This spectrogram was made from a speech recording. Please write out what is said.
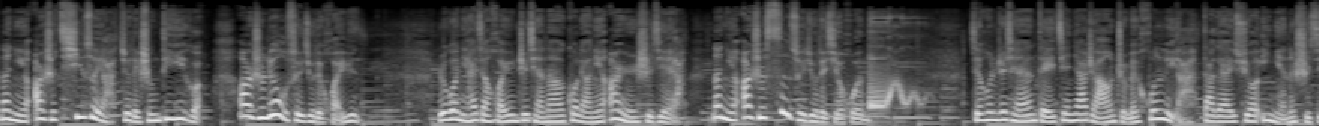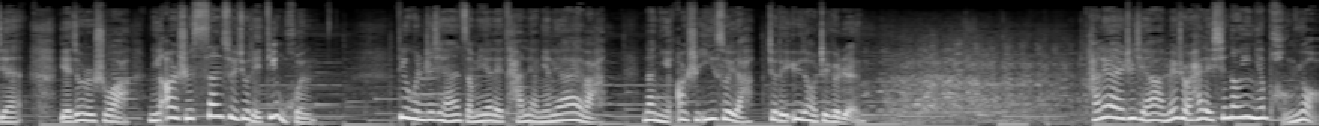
那你二十七岁啊就得生第一个，二十六岁就得怀孕。如果你还想怀孕之前呢过两年二人世界呀，那你二十四岁就得结婚。结婚之前得见家长，准备婚礼啊，大概需要一年的时间。也就是说啊，你二十三岁就得订婚，订婚之前怎么也得谈两年恋爱吧。那你二十一岁啊，就得遇到这个人。谈恋爱之前啊，没准还得先当一年朋友。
